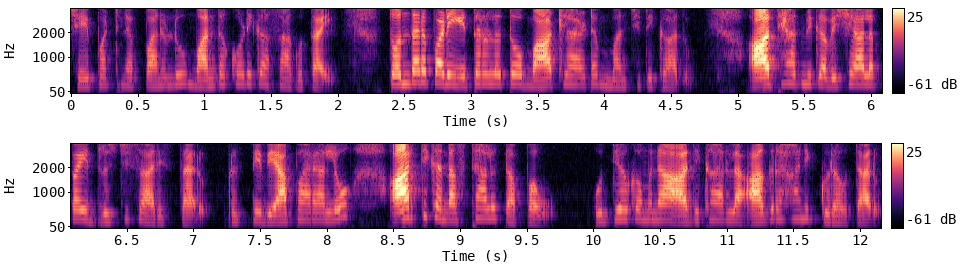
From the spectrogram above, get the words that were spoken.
చేపట్టిన పనులు మందకొడిగా సాగుతాయి. తొందరపడి ఇతరులతో మాట్లాడటం మంచిది కాదు. ఆధ్యాత్మిక విషయాలపై దృష్టి సారిస్తారు. వృత్తి వ్యాపారాల్లో ఆర్థిక నష్టాలు తప్పవు. ఉద్యోగమున అధికారుల ఆగ్రహానికి గురవుతారు.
